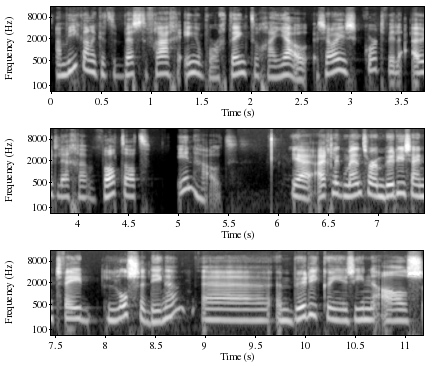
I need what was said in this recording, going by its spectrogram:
Aan wie kan ik het het beste vragen? Ingeborg, denk toch aan jou. Zou je eens kort willen uitleggen wat dat inhoudt? Ja, eigenlijk mentor en buddy zijn twee losse dingen. Uh, een buddy kun je zien als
